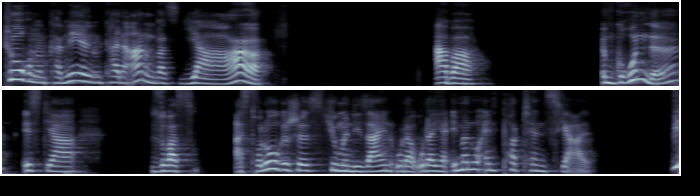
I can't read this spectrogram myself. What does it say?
Toren und Kanälen und keine Ahnung was. Ja. Aber im Grunde ist ja sowas Astrologisches, Human Design oder, oder ja immer nur ein Potenzial. Wie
